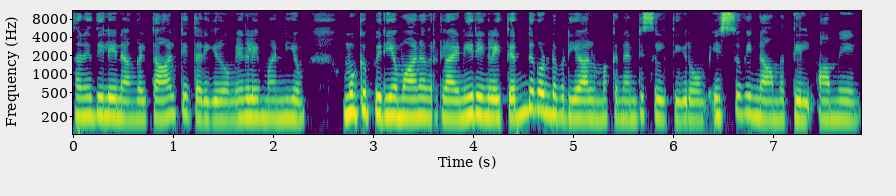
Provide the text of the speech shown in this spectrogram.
சன்னதியிலே நாங்கள் தாழ்த்தி தருகிறோம். எங்களை மன்னியும். உமக்கு பிரியமானவர்களாய் நீர் எங்களை தெரிந்து கொண்டபடியால் உமக்கு நன்றி செலுத்துகிறோம். இயேசுவின் நாமத்தில். ஆமேன்.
